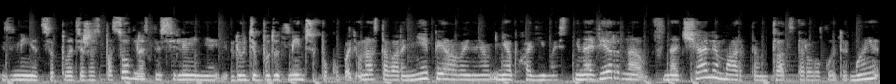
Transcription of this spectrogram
изменится платежеспособность населения, люди будут меньше покупать. У нас товары не первой необходимости. И, наверное, в начале марта 2022 года мы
